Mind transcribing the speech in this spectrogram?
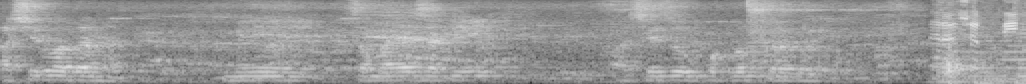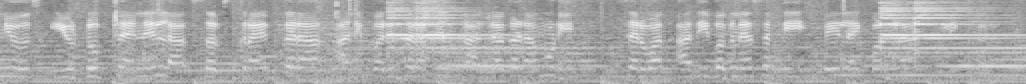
आशीर्वादानं मी समाजासाठी असेच उपक्रम करत होतो. शक्ती न्यूज यूट्यूब चॅनेलला सबस्क्राईब करा आणि परिसरातील ताज्या घडामोडी सर्वात आधी बघण्यासाठी बेल आयकॉनला क्लिक करा.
